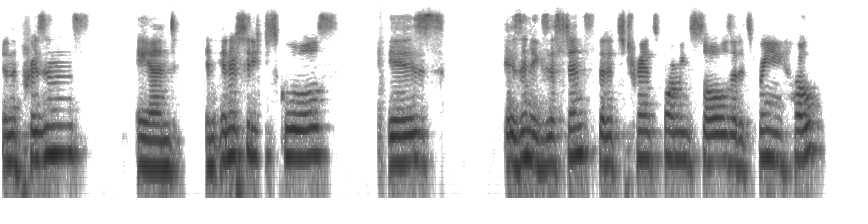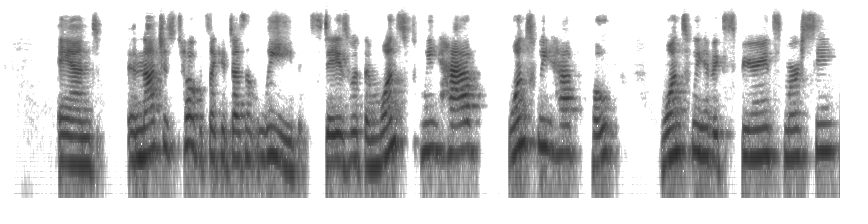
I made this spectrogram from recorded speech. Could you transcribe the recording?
in the prisons and in inner city schools is is in existence that it's transforming souls that it's bringing hope and and not just hope it's like it doesn't leave it stays with them once we have once we have hope once we have experienced mercy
